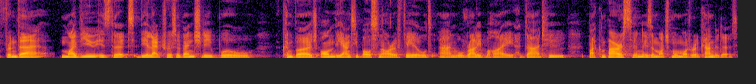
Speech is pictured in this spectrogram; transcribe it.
From there, my view is that the electorate eventually will converge on the anti Bolsonaro field and will rally behind Haddad, who, by comparison, is a much more moderate candidate.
